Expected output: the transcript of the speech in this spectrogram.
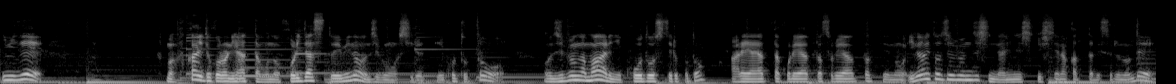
意味で、まあ、深いところにあったものを掘り出すという意味の自分を知るっていうことと自分が周りに行動してること、あれやった、これやった、それやったっていうのを意外と自分自身では認識してなかったりするので、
